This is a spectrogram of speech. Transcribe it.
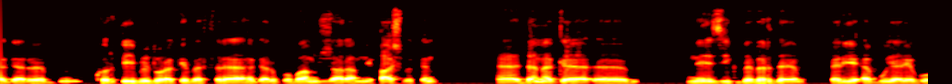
ئەگەر کورتی ب دوورەکە بەرفرە هەگەر گۆبام ژارام نیقاش بکن دەمەک نێزیک بەوردە بەری ئەبوو یارێ گۆ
